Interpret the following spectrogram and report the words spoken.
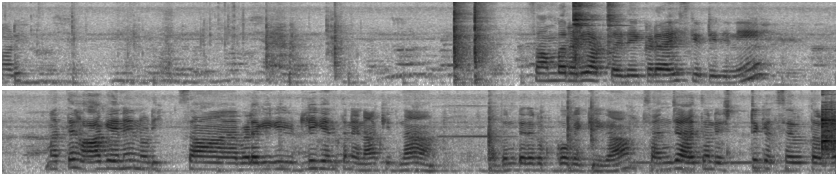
ನೋಡಿ. ಸಾಂಬಾರು ರೆಡಿ ಆಗ್ತಾ ಇದೆ. ಈ ಕಡೆ ರೈಸ್ಗೆ ಇಟ್ಟಿದ್ದೀನಿ. ಮತ್ತು ಹಾಗೇ ನೋಡಿ. ಸಾ ಬೆಳಗ್ಗೆಗೆ ಇಡ್ಲಿಗೆ ಅಂತ ನೆನೆ ಹಾಕಿದ್ನಾ ಅದನ್ನು ಬೇರೆ ರುಬ್ಕೋಬೇಕೀಗ ಸಂಜೆ ಆಯಿತು ಅಂದರೆ ಎಷ್ಟು ಕೆಲಸ ಇರುತ್ತಲ್ವ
